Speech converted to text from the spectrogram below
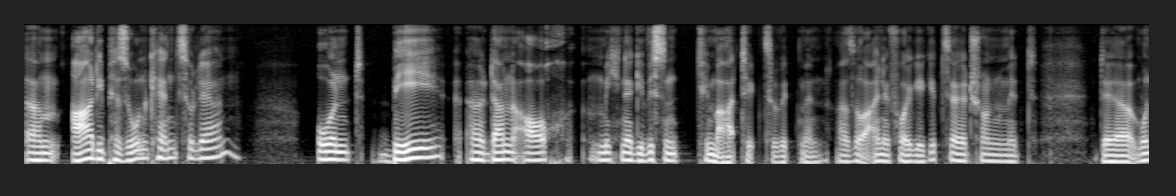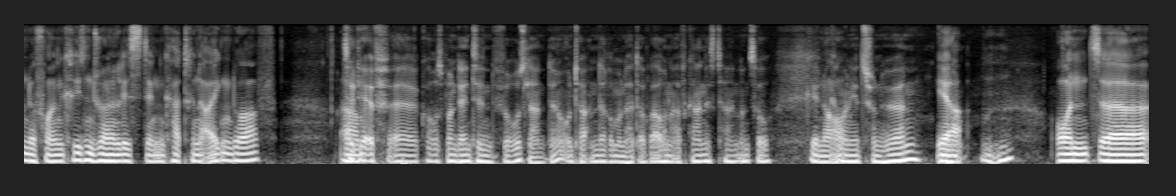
ähm, A, die Person kennenzulernen und B, äh, dann auch mich einer gewissen Thematik zu widmen. Also eine Folge gibt es ja jetzt schon mit der wundervollen Krisenjournalistin Katrin Eigendorf. ZDF-Korrespondentin ähm, äh, für Russland, ne? unter anderem und hat auch in Afghanistan und so. Genau. Kann man jetzt schon hören. Ja. ja. Mhm. Und äh,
